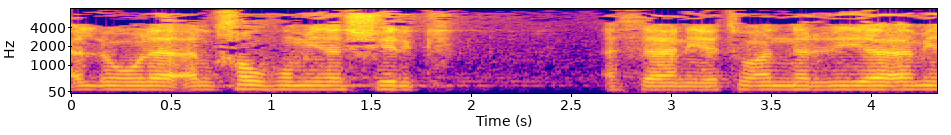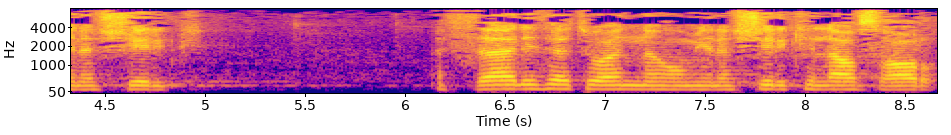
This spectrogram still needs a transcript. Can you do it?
الأولى الخوف من الشرك. الثانية أن الرياء من الشرك. الثالثة أنه من الشرك الأصغر.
